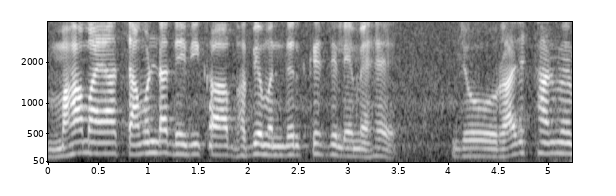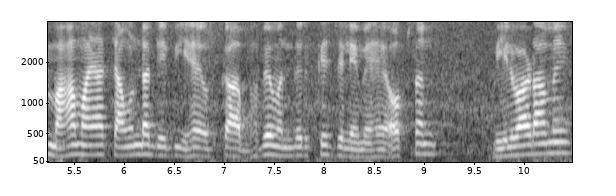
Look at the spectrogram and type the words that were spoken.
महामाया चामुंडा देवी का भव्य मंदिर किस ज़िले में है? जो राजस्थान में महामाया चामुंडा देवी है, उसका भव्य मंदिर किस ज़िले में है? ऑप्शन, भीलवाड़ा में,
